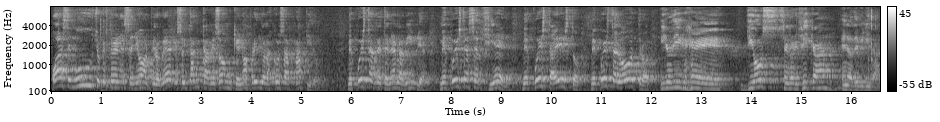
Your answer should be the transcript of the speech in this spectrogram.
O hace mucho que estoy en el Señor, pero vea que soy tan cabezón que no aprendo las cosas rápido me cuesta retener la Biblia, me cuesta ser fiel, me cuesta esto, me cuesta lo otro. Y yo dije, Dios se glorifica en la debilidad.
